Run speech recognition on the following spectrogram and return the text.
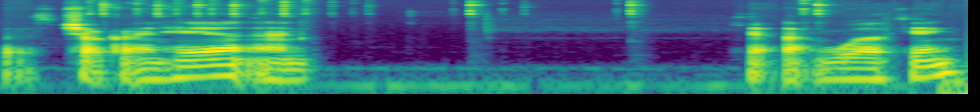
Let's chuck that in here and get that working.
